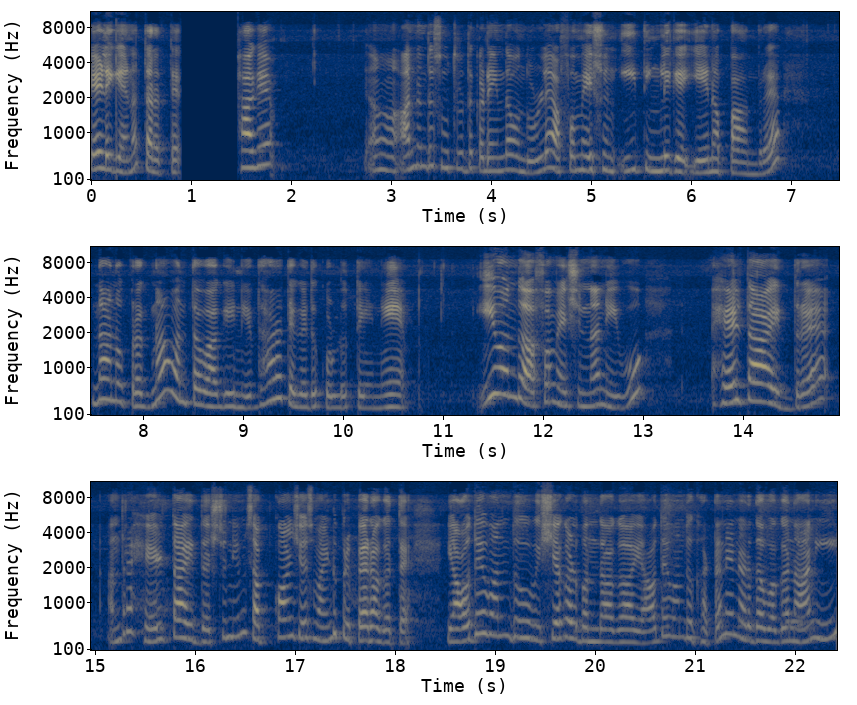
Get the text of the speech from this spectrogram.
ಏಳಿಗೆಯನ್ನು ತರುತ್ತೆ. ಹಾಗೆ ಆನಂದ ಸೂತ್ರದ ಕಡೆಯಿಂದ ಒಂದು ಒಳ್ಳೆಯ ಅಫರ್ಮೇಷನ್ ಈ ತಿಂಗಳಿಗೆ ಏನಪ್ಪ ಅಂದರೆ, ನಾನು ಪ್ರಜ್ಞಾವಂತವಾಗಿ ನಿರ್ಧಾರ ತೆಗೆದುಕೊಳ್ಳುತ್ತೇನೆ. ಈ ಒಂದು ಅಫರ್ಮೇಷನ್ನ ನೀವು ಹೇಳ್ತಾ ಇದ್ದರೆ ಅಂದರೆ ಹೇಳ್ತಾ ಇದ್ದಷ್ಟು ನಿಮ್ಮ ಸಬ್ಕಾನ್ಷಿಯಸ್ ಮೈಂಡು ಪ್ರಿಪೇರ್ ಆಗುತ್ತೆ. ಯಾವುದೇ ಒಂದು ವಿಷಯಗಳು ಬಂದಾಗ, ಯಾವುದೇ ಒಂದು ಘಟನೆ ನಡೆದವಾಗ ನಾನು ಈ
